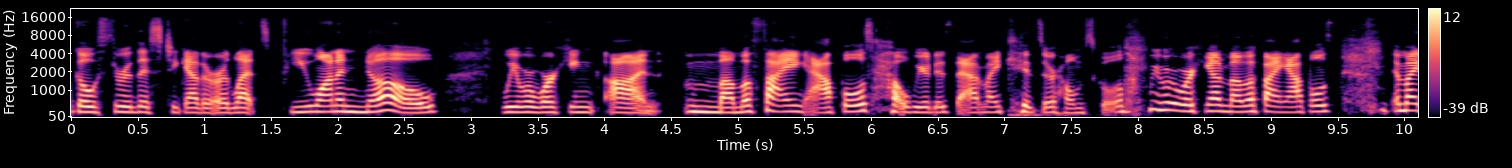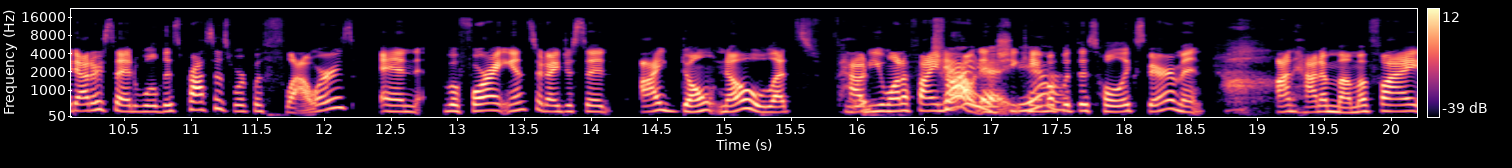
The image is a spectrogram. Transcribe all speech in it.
go through this together. Or let's, if you want to know, we were working on mummifying apples. How weird is that? My kids are homeschooled. we were working on mummifying apples. And my daughter said, Will this process work with flowers? And before I answered, I just said, I don't know. Let's, how do you want to find out? And she came up with this whole experiment on how to mummify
